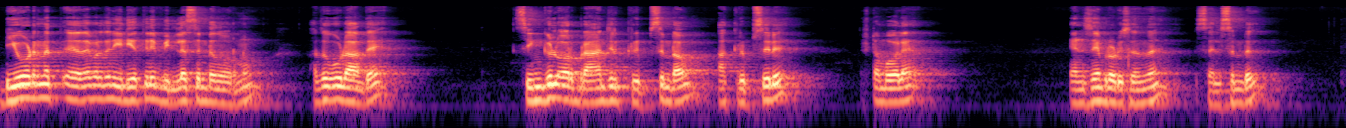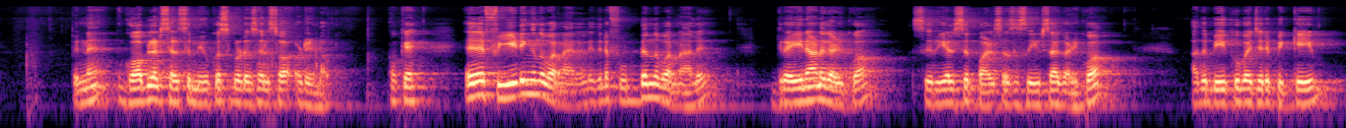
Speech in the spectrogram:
duodenum അതേപോലെ തന്നെ ഇലിയത്തിൽ വില്ലസ് ഉണ്ടെന്ന് പറഞ്ഞു. അതുകൂടാതെ സിംഗിൾ ഓർ ബ്രാഞ്ചിൽ ക്രിപ്സ് ഉണ്ടാവും. ആ ക്രിപ്സിൽ ഇഷ്ടംപോലെ എൻസൈം പ്രൊഡ്യൂസ് ചെയ്യുന്ന സെൽസ് ഉണ്ട്. പിന്നെ goblet cells mucus produce cells അവിടെ ഉണ്ടാവും. ഓക്കെ ഇതിന്റെ ഫീഡിംഗ് എന്ന് പറഞ്ഞാൽ ഇതിന്റെ ഫുഡ് എന്ന് പറഞ്ഞാൽ ഗ്രെയിനാണ് കഴിക്കുക സിറിയൽസ് പൾസസ് സീഡ്സാണ് കഴിക്കുക. അത് ബീക്ക് ഉപയോഗിച്ചിട്ട് പിക്ക് ചെയ്യും.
